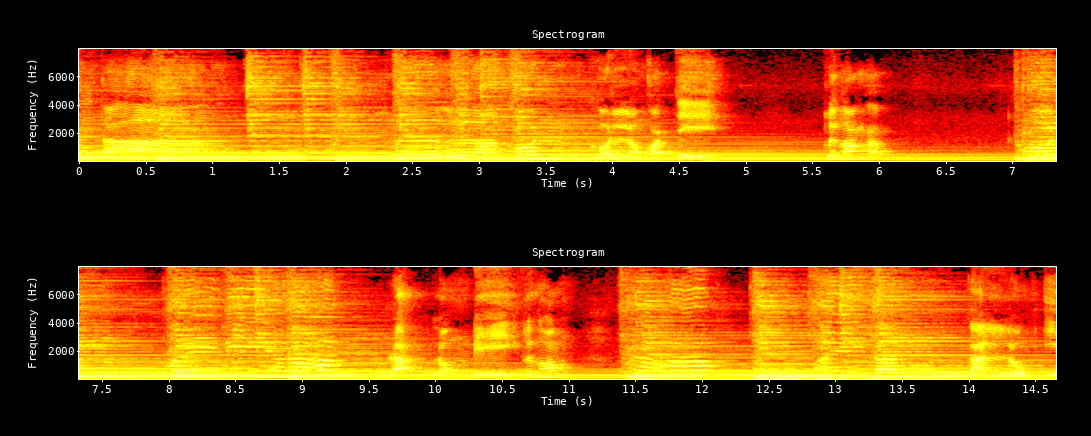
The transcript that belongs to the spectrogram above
ยตา เมื่อคนคนลงคอดจีครึ่งห้องครับ คน รักลงดีครึ่งห้องรักไม่กันกันลง E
